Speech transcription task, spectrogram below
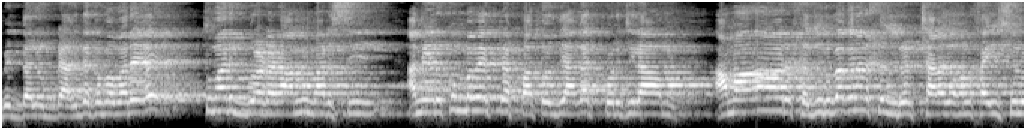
বিদ্যালুক ডাক দেখো, বাবা রে, তোমার বুড়াটারে আমি মারছি। আমি এরকম ভাবে একটা পাথর দিয়ে আঘাত করেছিলাম। আমার খেজুর বাগানের খেজুরের ছাড়া যখন খাইছিল,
